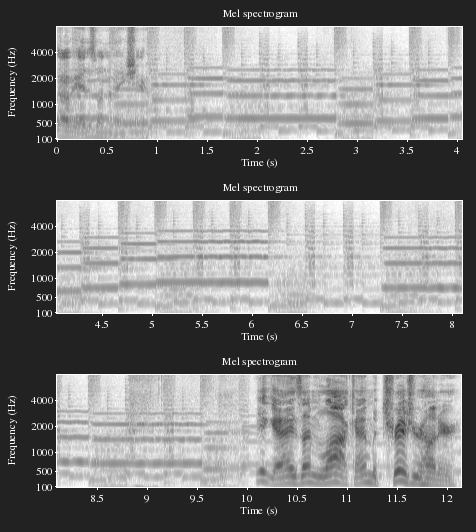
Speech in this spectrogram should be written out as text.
Okay, I just want to make sure. Hey guys, I'm Locke. I'm a treasure hunter.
